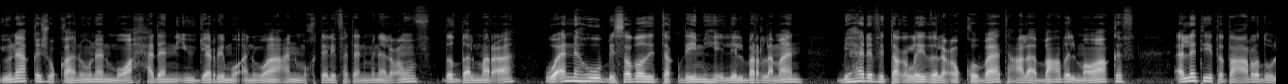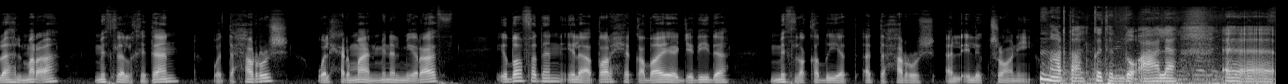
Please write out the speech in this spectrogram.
يناقش قانونا موحدا يجرم انواعا مختلفة من العنف ضد المرأة وأنه بصدد تقديمه للبرلمان بهدف تغليظ العقوبات على بعض المواقف التي تتعرض لها المرأة مثل الختان والتحرش والحرمان من الميراث إضافة إلى طرح قضايا جديدة مثل قضية التحرش الإلكتروني. النهاردة ألقيت الضوء على آه،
